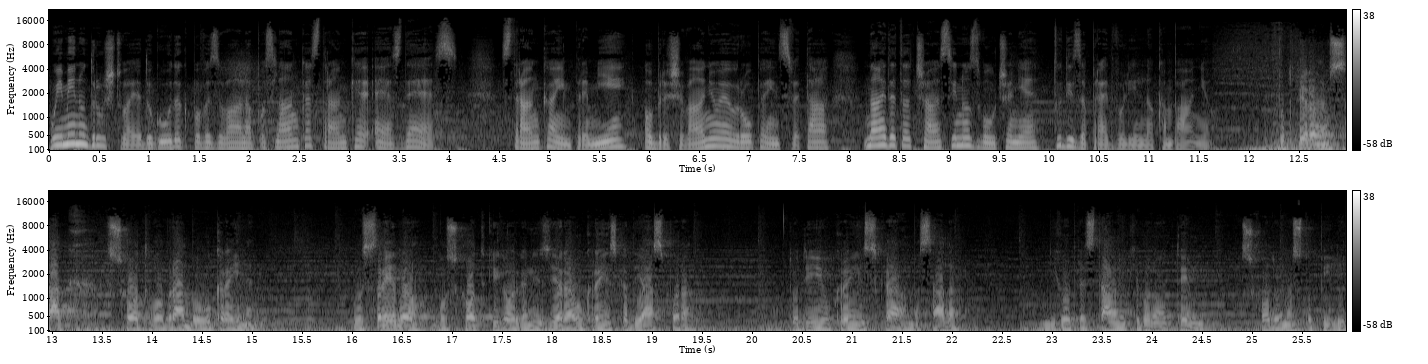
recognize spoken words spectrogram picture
V imenu društva je dogodek povezovala poslanka stranke SDS. Stranka in premije ob reševanju Evrope in sveta najdeta čas in ozvočenje tudi za predvolilno kampanjo. Podpiramo vsak shod v obrambo Ukrajine. V sredo bo shod, ki ga organizira ukrajinska diaspora, tudi ukrajinska ambasada njihovi predstavniki bodo na tem shodu nastopili.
